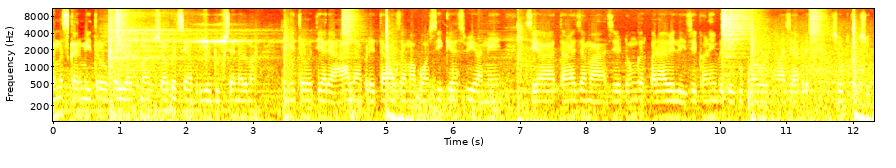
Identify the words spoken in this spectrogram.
નમસ્કાર મિત્રો, ફરી વાર તમારું સ્વાગત છે આપણી યુટ્યુબ ચેનલમાં તો મિત્રો, અત્યારે હાલ આપણે તળાજામાં પહોંચી ગયા છીએ અને જે આ તળાજામાં જે ડુંગર પર આવેલી જે ઘણી બધી ગુફાઓનું આજે આપણે શૂટ કરીશું.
